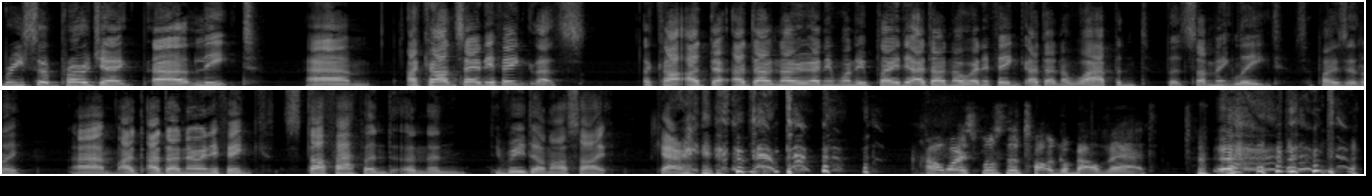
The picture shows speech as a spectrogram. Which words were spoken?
recent project uh, leaked. Um, I can't say anything. That's I can't. I, d- I don't know anyone who played it. I don't know anything. I don't know what happened, but something leaked supposedly. Um, I, I don't know anything. Stuff happened, and then you read on our site. Gary, How am I supposed to talk about that?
